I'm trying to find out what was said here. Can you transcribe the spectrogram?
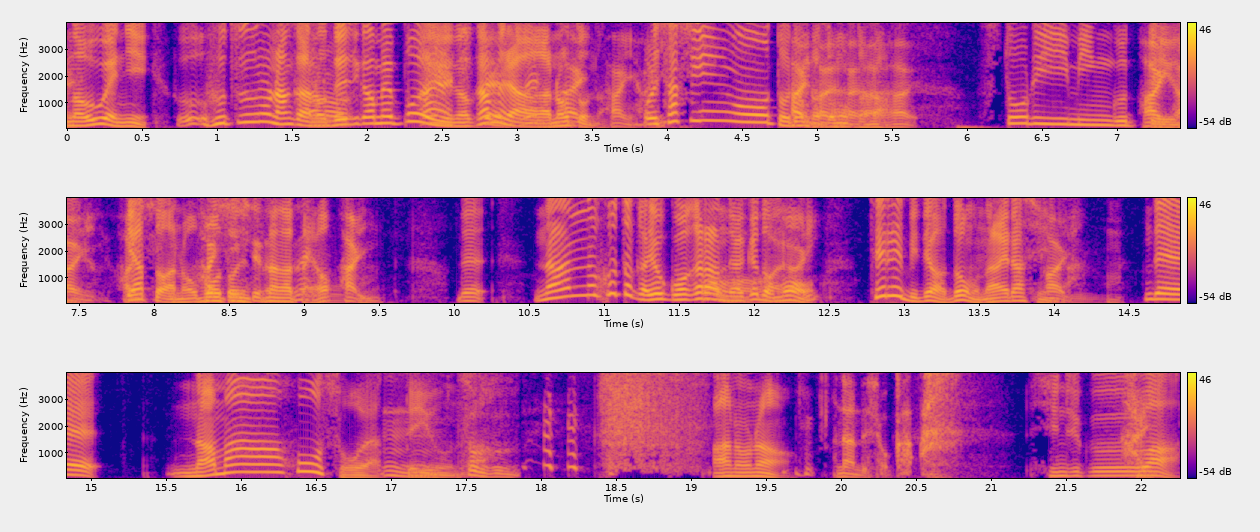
の上に、ふ普通のなんかああののデジカメっぽいのカメラが乗っとんだ。俺写真を撮るんかと思ったら、ストリーミングっていうやっとあの冒頭に繋がったよ。で、何のことかよくわからんのやけどもテレビではどうもないらしいんはい。だ。で、生放送やって。いうんだ。そうそう。あのな、なんでしょうか。新宿は、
